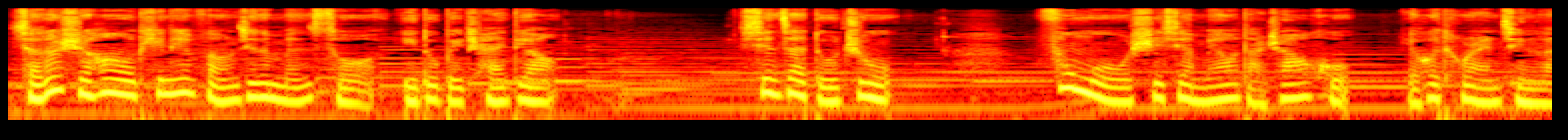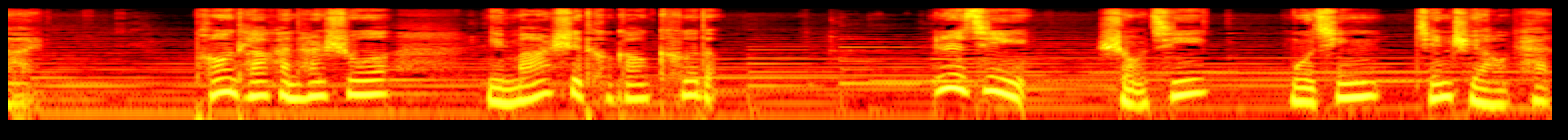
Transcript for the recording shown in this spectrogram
小的时候，天天房间的门锁一度被拆掉，现在独住，父母视线没有打招呼。也会突然进来，朋友调侃他说：“你妈是特高科的。”日记、手机，母亲坚持要看，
